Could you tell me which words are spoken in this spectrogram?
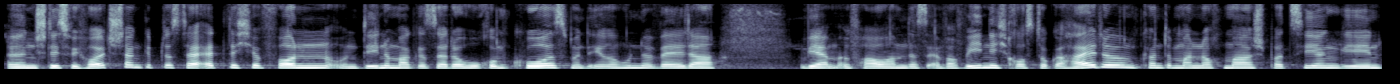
In Schleswig-Holstein gibt es da etliche von und Dänemark ist ja da hoch im Kurs mit ihren Hundewälder. Wir im MV haben das einfach wenig. Rostocker Heide könnte man noch mal spazieren gehen,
